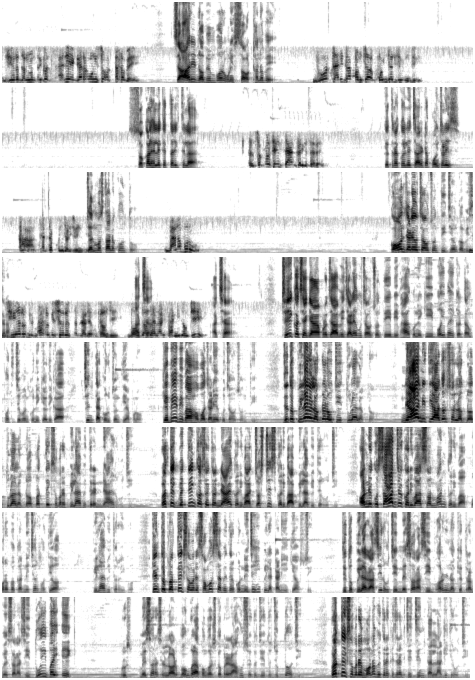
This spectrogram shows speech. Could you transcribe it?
ଝିଅର ଜନ୍ମ ତାରିଖ ଚାରି ଏଗାର ଉଣେଇଶହ ଅଠାନବେ ଚାରି ନଭେମ୍ବର ଉଣେଇଶହ ଅଠାନବେ ଭୋର ଚାରିଟା ପଇଁଚାଳିଶ ମିନିଟ୍ ସକାଳ ହେଲେ କେତେ ତାରିଖ ଥିଲା ସକାଳ ସେଇ ଚାରି ତାରିଖ ସାର୍ କେତେଟା କହିଲେ ଚାରିଟା ପଇଁଚାଳିଶ जन्मस्थान कहतु कौन जाने चाहती झील विषय अच्छा ठीक अच्छे आज्ञा आप जहाँ भी जानक चाहते बहुत को लेकिन वैवाहिक दाम्पत्य जीवन को लेकिन अधिका चिंता करुँच केवे बह चाहते जेहतु पिलार लग्न रोचे तुला लग्न न्याय नीति आदर्श लग्न तुला लग्न प्रत्येक समय पिला भितर न्याय रोचे प्रत्येक व्यक्ति सहित न्याय करवा जस्टिस करवा पिला भितर रोचे अन्य को साहाଯ୍य करवा सम्मान करवा परोपकार नेचर मध्य पिला भितर रहिबो किंतु प्रत्येक समय समस्या भितर को निजे ही पिला टाणी कि आसुची जेहेतु पिला राशि रोचे मेष राशि भरणी नक्षत्र मेष राशि दुई बै एक मेष राशि लर्ड मंगल आपंकर राहु सहित जेहेतु युक्त अच्छी प्रत्येक समय मन भितर किसी ना किसी चिंता लागिक रोचे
